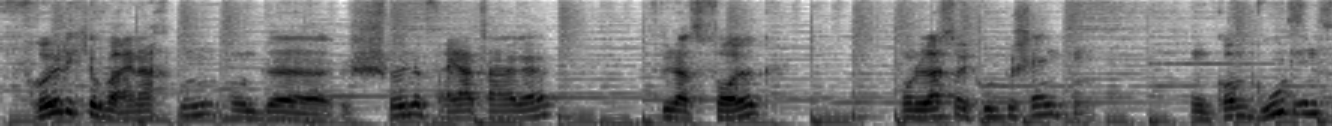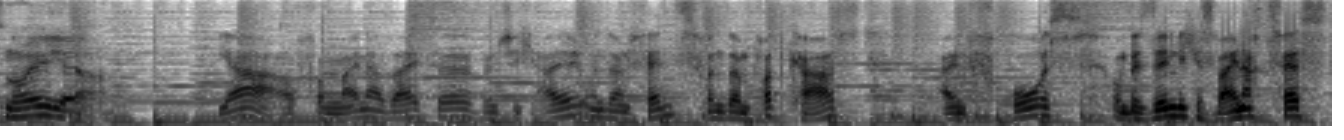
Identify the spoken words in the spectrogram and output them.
fröhliche Weihnachten und äh, schöne Feiertage für das Volk und lasst euch gut beschenken. Und kommt gut ins neue Jahr. Ja, auch von meiner Seite wünsche ich all unseren Fans von unserem Podcast ein frohes und besinnliches Weihnachtsfest.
